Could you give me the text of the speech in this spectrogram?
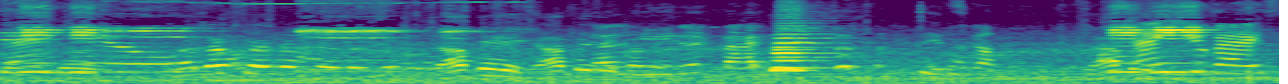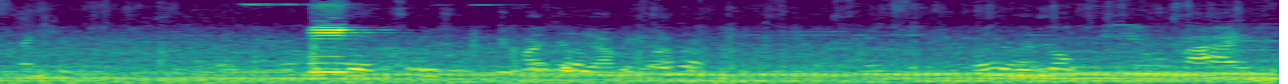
Thank you. Thank you guys. Thank you. Thank you. Bye.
